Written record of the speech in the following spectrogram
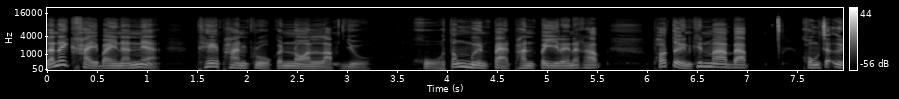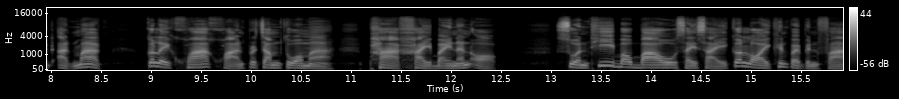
และในไข่ใบนั้นเนี่ย เทพพานกรูก็นอนหลับอยู่ โห ต้องหมื่นแปดพันปีเลยนะครับพอตื่นขึ้นมาแบบคงจะอึดอัดมาก ก็เลยคว้าขวานประจำตัวมา ผ่าไข่ใบนั้นออก ส่วนที่เบาๆ ใสๆ ก็ลอยขึ้นไปเป็นฟ้า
